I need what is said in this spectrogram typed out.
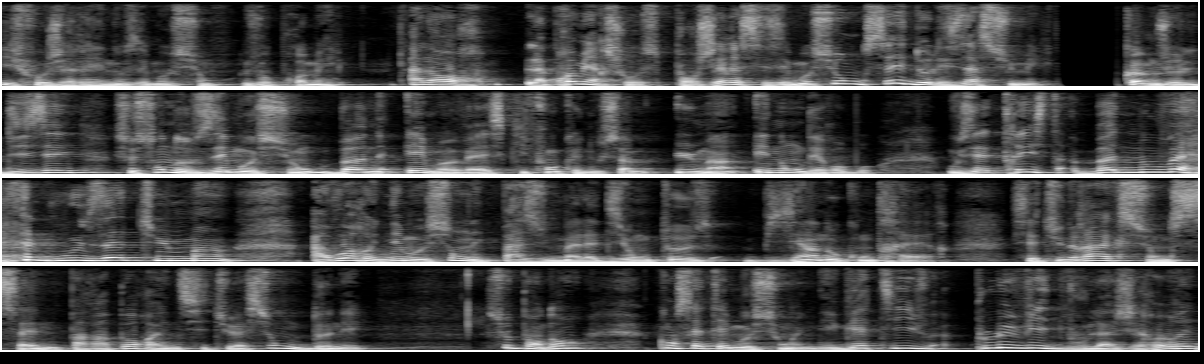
Il faut gérer nos émotions, je vous promets. Alors, la première chose pour gérer ces émotions, c'est de les assumer. Comme je le disais, ce sont nos émotions, bonnes et mauvaises, qui font que nous sommes humains et non des robots. Vous êtes triste? Bonne nouvelle, vous êtes humain. Avoir une émotion n'est pas une maladie honteuse, bien au contraire. C'est une réaction saine par rapport à une situation donnée. Cependant, quand cette émotion est négative, plus vite vous la gérerez,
